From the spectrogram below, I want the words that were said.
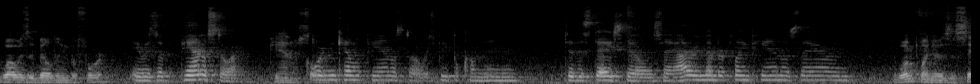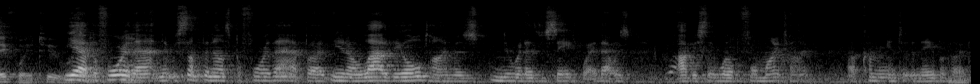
what was the building before? It was a piano store, Piano store. Gordon Keller Piano Store, which people come in and to this day still and say, "I remember playing pianos there." And At one point, it was a Safeway too. Yeah, it? before Yeah. that, and it was something else before that. But you know, a lot of the old timers knew it as a Safeway. That was obviously well before my time of coming into the neighborhood.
